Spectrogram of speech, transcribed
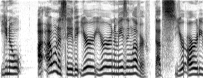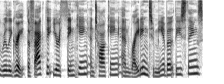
you know, I, I want to say that you're you're an amazing lover. That's you're already really great. The fact that you're thinking and talking and writing to me about these things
